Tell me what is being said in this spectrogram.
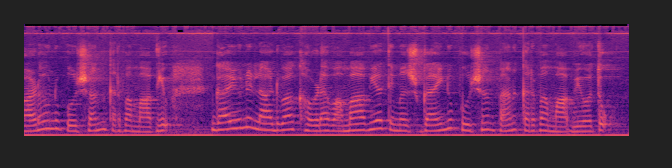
બાળકોનું પૂજન કરવામાં આવ્યું. ગાયોને લાડવા ખવડાવવામાં આવ્યા તેમજ ગાયનું પૂજન પણ કરવામાં આવ્યું હતું.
